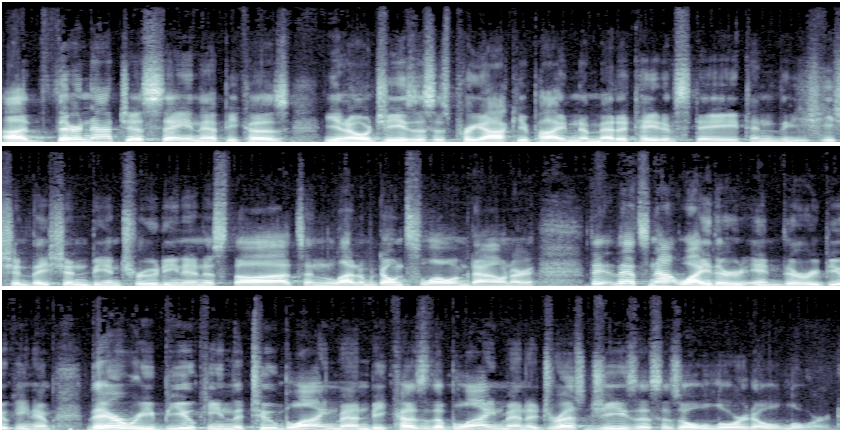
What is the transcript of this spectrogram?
Uh, they're not just saying that because, you know, Jesus is preoccupied in a meditative state and he should, they shouldn't be intruding in his thoughts and let him, don't slow him down. Or, they, that's not why they're, in, they're rebuking him. They're rebuking the two blind men because the blind men addressed Jesus as, Oh Lord, oh Lord.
